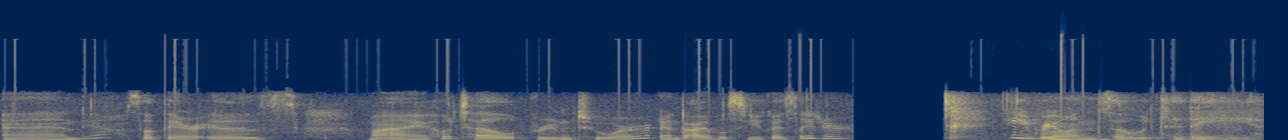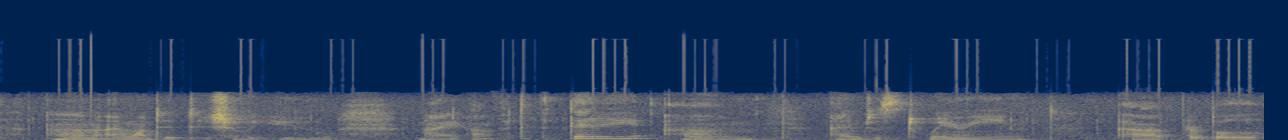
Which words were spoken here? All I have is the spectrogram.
And yeah, so there is my hotel room tour, and I will see you guys later. Hey everyone, so today um, I wanted to show you my outfit of the day. Um, I'm just wearing a purple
